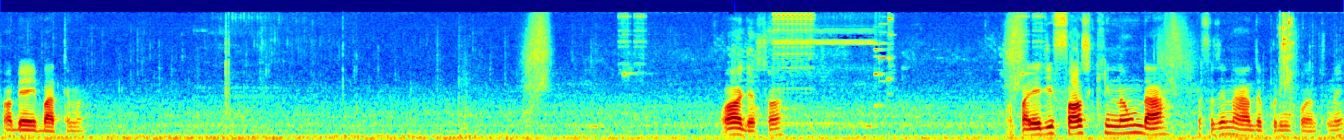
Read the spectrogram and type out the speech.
Sobe aí, Batman. Olha só. Uma parede falsa que não dá pra fazer nada por enquanto, né?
